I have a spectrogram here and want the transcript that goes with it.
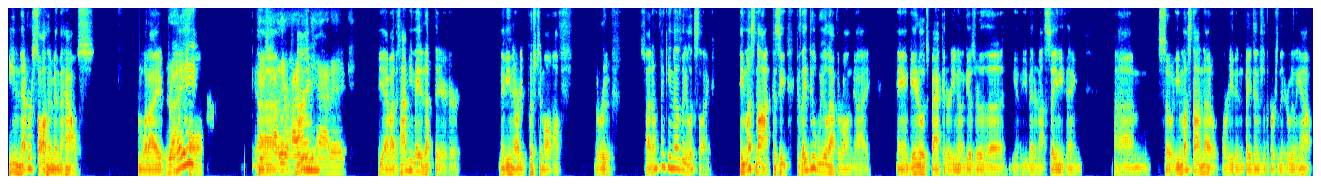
He never saw him in the house, from what I right? recall. Uh, they were hiding time, in the attic. Yeah, by the time he made it up there, Nadine already pushed him off the roof. So I don't think he knows what he looks like. He must not, because he because they do wheel out the wrong guy. And Gator looks back at her, you know, and gives her the, you know, you better not say anything. Um, so he must not know, or he didn't pay attention to the person that you're wheeling out.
